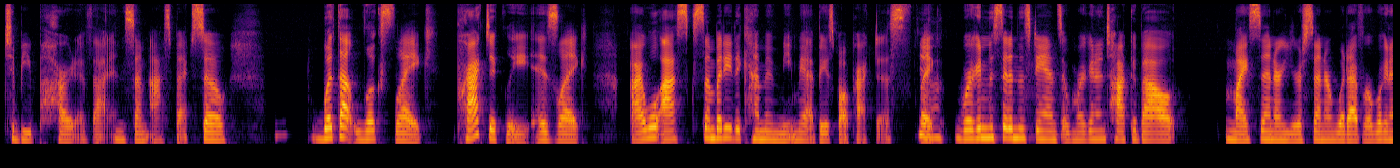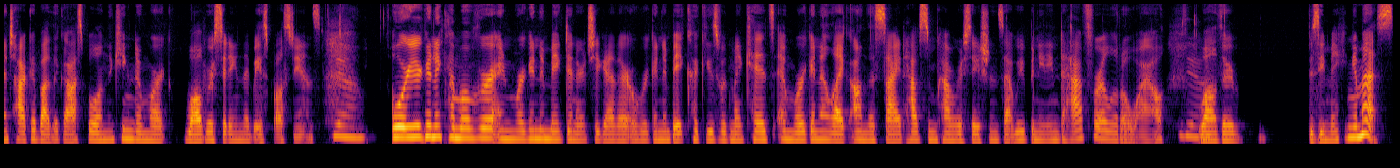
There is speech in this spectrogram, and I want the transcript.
to be part of that in some aspect. So, what that looks like practically is like, I will ask somebody to come and meet me at baseball practice. Like, we're going to sit in the stands and we're going to talk about my sin or your sin or whatever. We're going to talk about the gospel and the kingdom work while we're sitting in the baseball stands Yeah. or you're going to come over and we're going to make dinner together or we're going to bake cookies with my kids and we're going to like on the side have some conversations that we've been needing to have for a little while Yeah. while they're busy making a mess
